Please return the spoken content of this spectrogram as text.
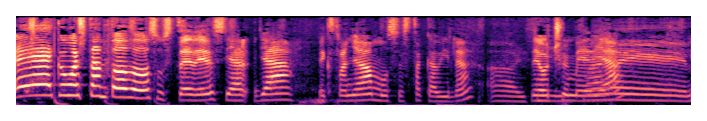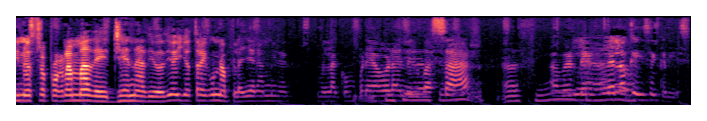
¡Eh! ¿Cómo están todos ustedes? Ya, ya extrañábamos esta cabina Ay, de ocho y media Manuel. y nuestro programa de Llena de Odio. Yo traigo una playera, miren, me la compré ahora en el bazar. Así, A ver, lee lo que dice Cris.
